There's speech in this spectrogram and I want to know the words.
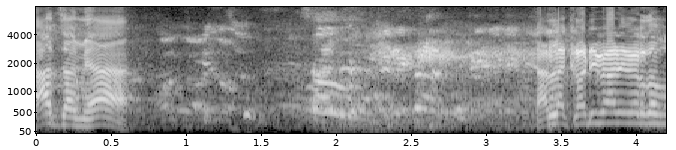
யார் சாமியா? நல்ல கடுமையான விரதம்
